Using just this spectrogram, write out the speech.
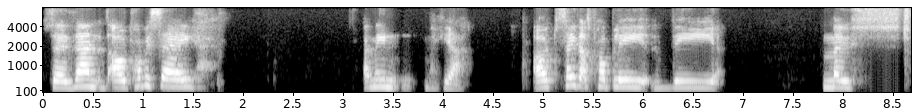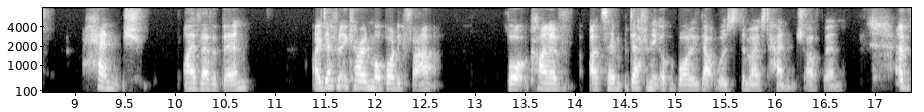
So then I would probably say, I mean, yeah, I would say that's probably the most hench I've ever been. I definitely carried more body fat, but kind of, I'd say definitely upper body, that was the most hench I've been. And,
